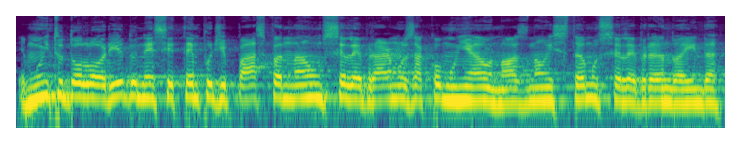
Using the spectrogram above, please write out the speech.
É muito dolorido nesse tempo de Páscoa não celebrarmos a comunhão, nós não estamos celebrando ainda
